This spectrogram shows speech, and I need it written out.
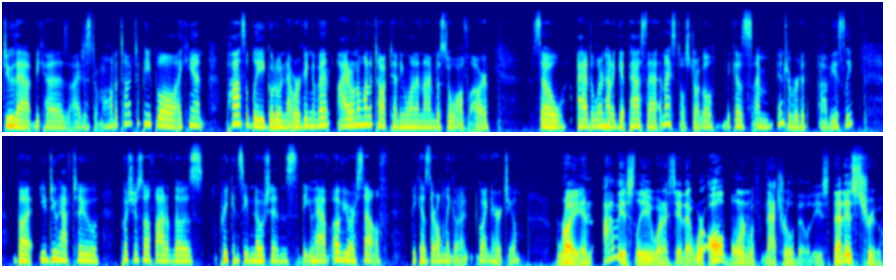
do that because I just don't know how to talk to people. I can't possibly go to a networking event. I don't know how to talk to anyone and I'm just a wallflower. So I had to learn how to get past that and I still struggle because I'm introverted, obviously. But you do have to push yourself out of those preconceived notions that you have of yourself because they're only going to going to hurt you. Right. And obviously, when I say that, we're all born with natural abilities. That is true.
